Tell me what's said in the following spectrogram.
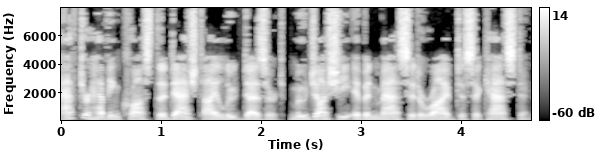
After having crossed the Dasht-i-Lut desert, Mujashi ibn Masud arrived to Sakastan.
